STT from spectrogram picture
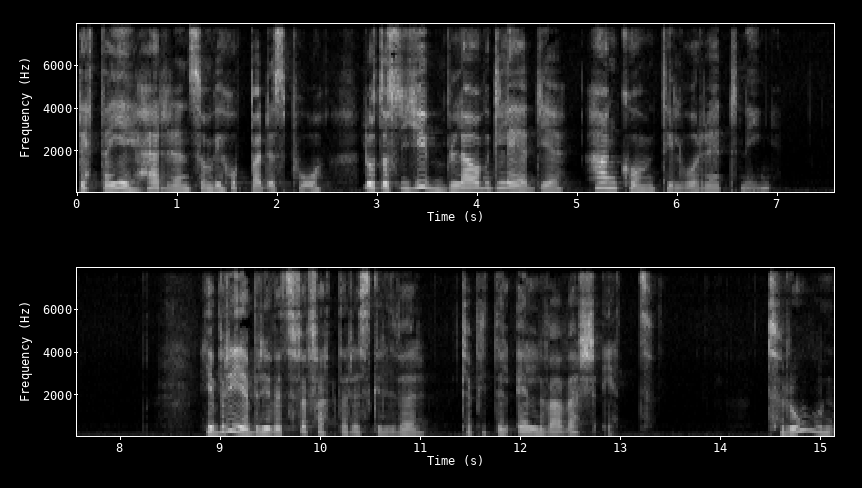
Detta är Herren som vi hoppades på. Låt oss jubla av glädje. Han kom till vår räddning. Hebreerbrevets författare skriver kapitel 11, vers 1. Tron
